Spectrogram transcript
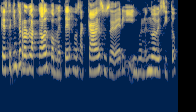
que este quinto error lo acabo de cometer, o sea, acaba de suceder y bueno, es nuevecito.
